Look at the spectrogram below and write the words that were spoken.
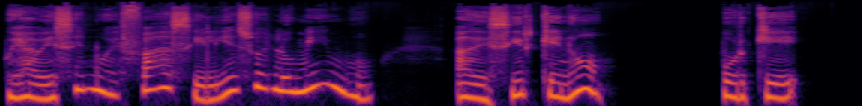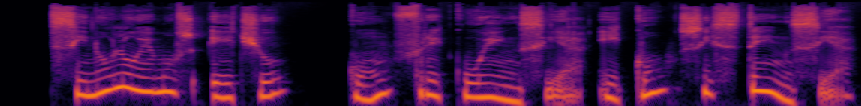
pues a veces no es fácil y eso es lo mismo a decir que no, porque si no lo hemos hecho con frecuencia y consistencia,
